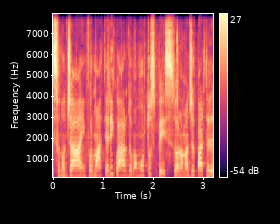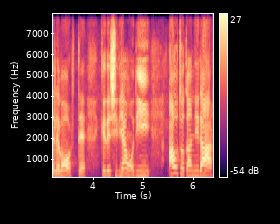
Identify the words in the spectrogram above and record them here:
sono già informati a riguardo, ma molto spesso, la maggior parte delle volte che decidiamo di autocandidarci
